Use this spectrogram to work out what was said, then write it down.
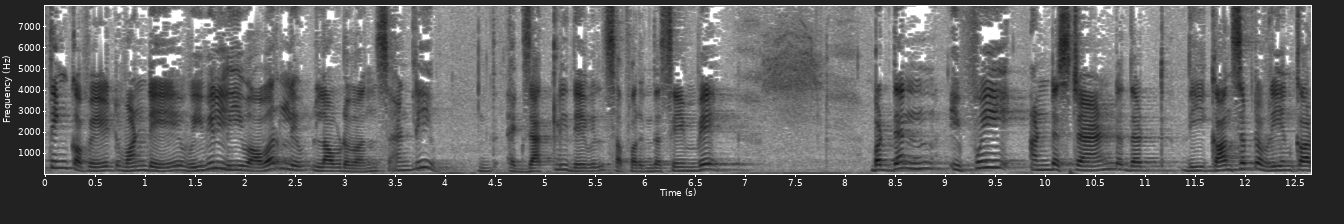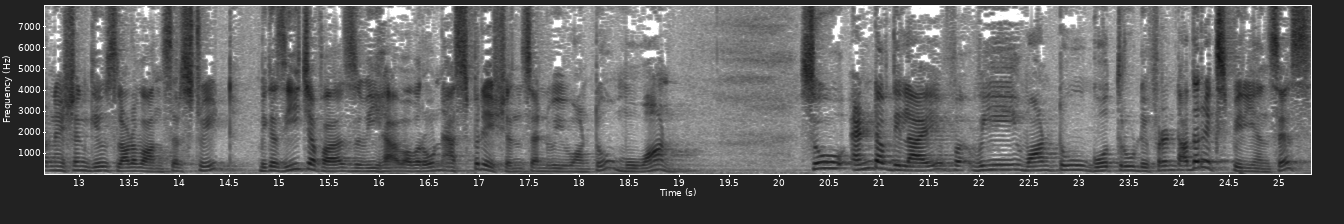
think of it one day we will leave our loved ones and leave. Exactly, they will suffer in the same way. But then, if we understand that the concept of reincarnation gives a lot of answers to it, because each of us we have our own aspirations and we want to move on so, end of the life, we want to go through different other experiences,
